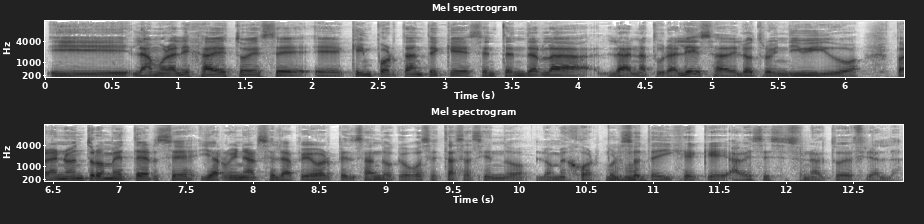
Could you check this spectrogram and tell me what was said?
Y la moraleja de esto es eh, eh, qué importante que es entender la, la naturaleza del otro individuo para no entrometerse y arruinarse la peor pensando que vos estás haciendo lo mejor. Por eso te dije que a veces es un acto de frialdad.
